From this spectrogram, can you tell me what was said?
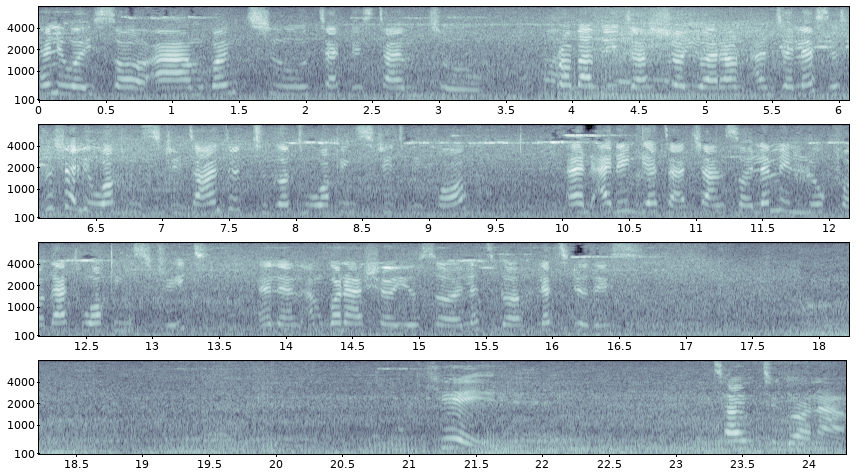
Anyway, so I'm going to take this time to probably just show you around Angeles, especially Walking Street. I wanted to go to Walking Street before and I didn't get a chance so let me look for that walking street and then I'm gonna show you so let's go let's do this okay time to go now.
